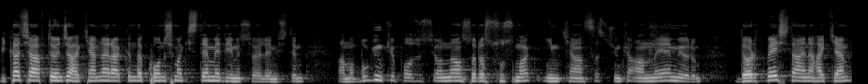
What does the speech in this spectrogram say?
Birkaç hafta önce hakemler hakkında konuşmak istemediğimi söylemiştim. Ama bugünkü pozisyondan sonra susmak imkansız. Çünkü anlayamıyorum. 4-5 tane hakem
